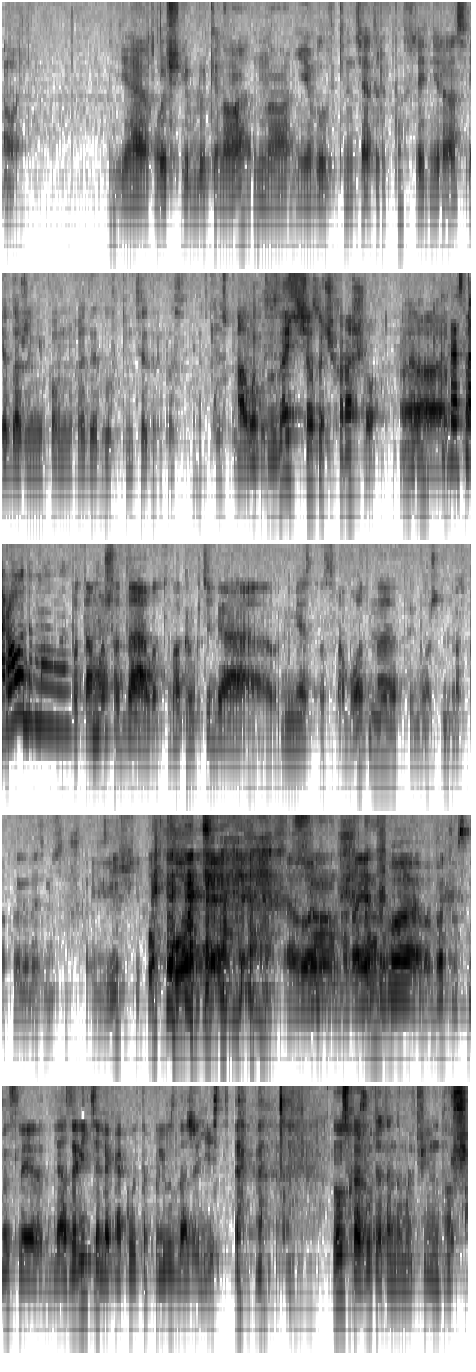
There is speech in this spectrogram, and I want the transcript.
Вот. Я очень люблю кино, но я был в кинотеатре в последний раз. Я даже не помню, когда я был в кинотеатре последний раз. Господи, А вот вы знаете, сейчас очень хорошо. Да? А, Как раз народу мало. Потому что, да, вот вокруг тебя место свободно, ты можешь спокойно разместить свои вещи. Поэтому в этом смысле для зрителя какой-то плюс даже есть. Ну, скажу тогда на мультфильм «Душа».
